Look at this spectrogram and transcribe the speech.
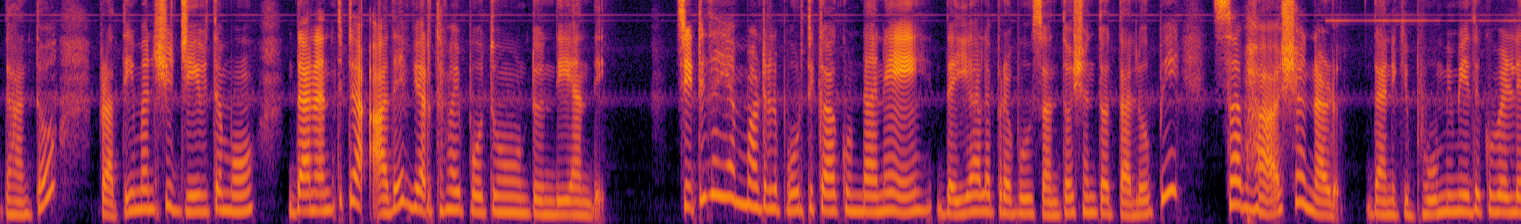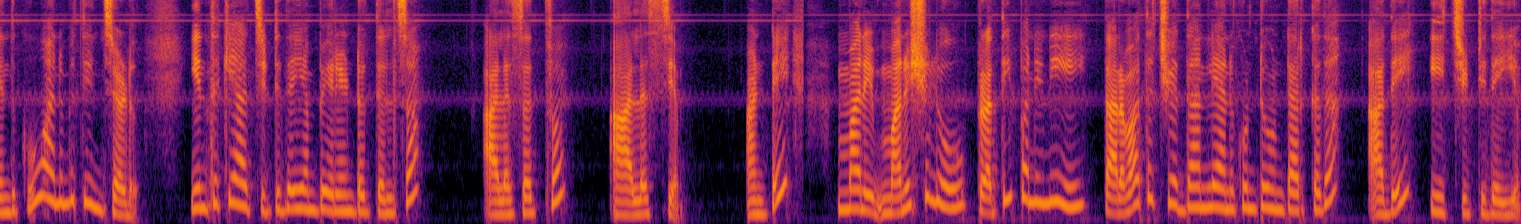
దాంతో ప్రతి మనిషి జీవితము దానంతటా అదే వ్యర్థమైపోతూ ఉంటుంది అంది. చిట్టిదయ్యం మాటలు పూర్తి కాకుండానే దయ్యాల ప్రభు సంతోషంతో తలూపి సభాష్ అన్నాడు. దానికి భూమి మీదకు వెళ్ళేందుకు అనుమతించాడు. ఇంతకీ ఆ చిట్టిదయ్యం పేరేంటో తెలుసా? అలసత్వం ఆలస్యం. అంటే మరి మనుషులు ప్రతి పనిని తర్వాత చేద్దాంలే అనుకుంటూ ఉంటారు కదా? అదే ఈ చిట్టి దెయ్యం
